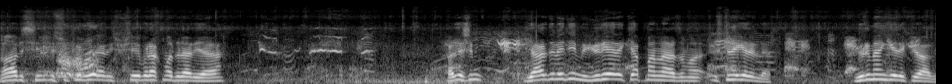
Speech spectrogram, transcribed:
Abi sildi süpürdüler hiçbir şey bırakmadılar ya. Kardeşim yardım edeyim mi? Yürüyerek yapman lazım. Üstüne gelirler. Yürümen gerekiyor abi.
